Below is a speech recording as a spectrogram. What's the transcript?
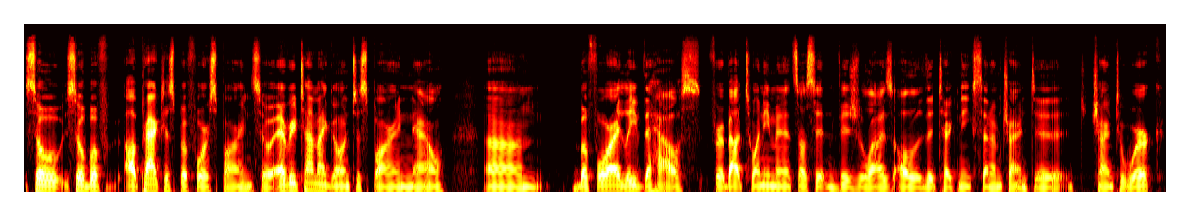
so so bef- I'll practice before sparring. So every time I go into sparring now, um, before I leave the house for about 20 minutes, I'll sit and visualize all of the techniques that I'm trying to trying to work,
